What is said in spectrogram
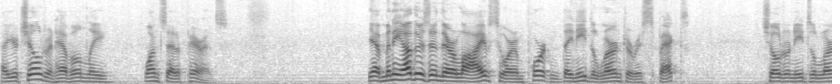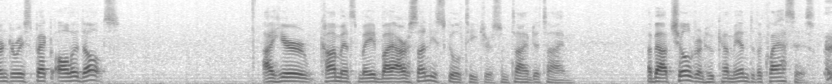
Now, your children have only one set of parents. You have many others in their lives who are important. They need to learn to respect. Children need to learn to respect all adults. I hear comments made by our Sunday school teachers from time to time about children who come into the classes.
